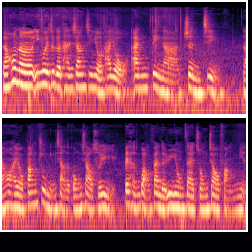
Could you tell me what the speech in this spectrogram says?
然后呢，因为这个檀香精油它有安定啊、镇静，然后还有帮助冥想的功效，所以被很广泛的运用在宗教方面。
